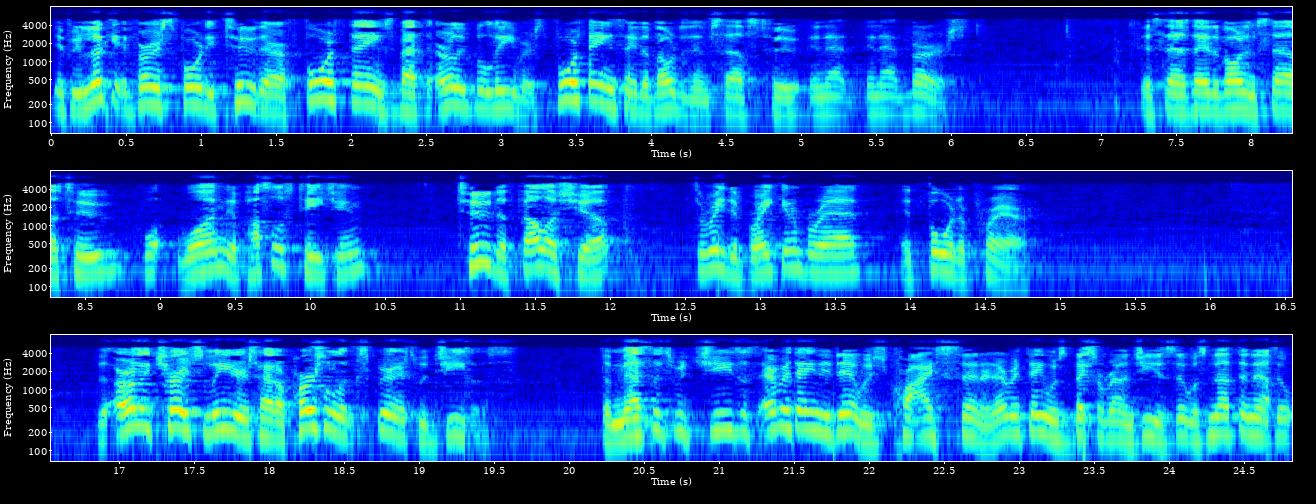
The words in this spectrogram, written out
If we look at verse 42, there are four things about the early believers, four things they devoted themselves to in that, in that verse. It says they devoted themselves to one, the apostles' teaching, two, the fellowship, three, the breaking of bread, and four, the prayer. The early church leaders had a personal experience with Jesus. The message with Jesus, everything they did was Christ centered. Everything was based around Jesus. It was nothing else. It,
